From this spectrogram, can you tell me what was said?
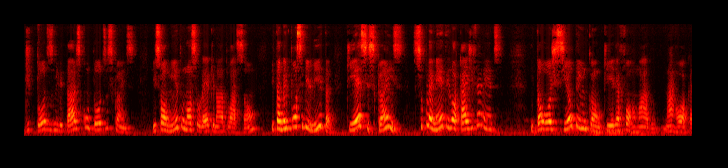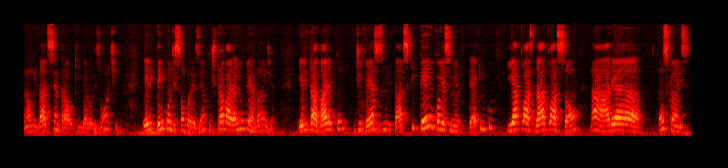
de todos os militares com todos os cães. Isso aumenta o nosso leque na atuação e também possibilita que esses cães suplementem locais diferentes. Então, hoje, se eu tenho um cão que ele é formado na Roca, na unidade central aqui em Belo Horizonte, ele tem condição, por exemplo, de trabalhar em Uberlândia. Ele trabalha com diversos militares que têm o conhecimento técnico e atua da atuação na área com os cães.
